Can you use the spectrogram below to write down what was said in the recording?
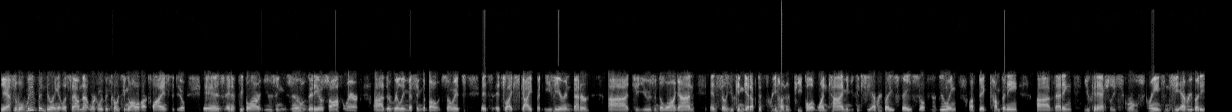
Yeah, so what we've been doing at LaSalle Network, and we've been coaching all of our clients to do, is, and if people aren't using Zoom video software, uh, they're really missing the boat. So it's it's it's like Skype, but easier and better uh, to use and to log on. And so you can get up to 300 people at one time, and you can see everybody's face. So if you're doing a big company uh, vetting, you can actually scroll screens and see everybody's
